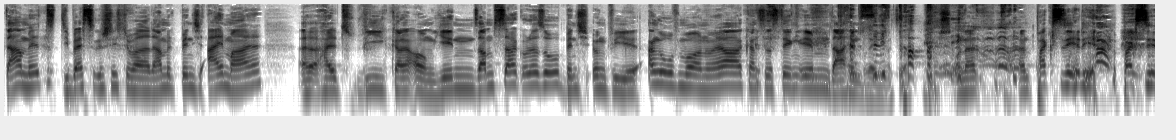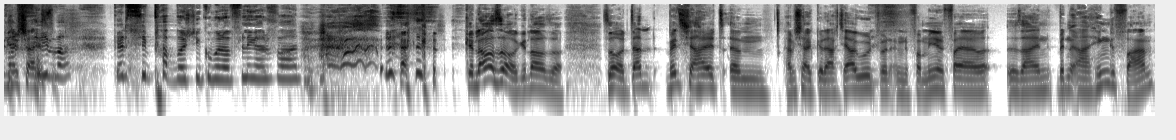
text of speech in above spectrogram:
damit, die beste Geschichte war, damit bin ich einmal äh, halt wie, keine Ahnung, jeden Samstag oder so bin ich irgendwie angerufen worden, ja, kannst du das Ding eben dahin Kannst du bringen. die und dann, dann packst du dir die, packst du dir die Kannst du Scheiße. die mal- Kannst du die Pappmaschine, guck mal, nach Flingern fahren? Genau so, genau so. So, und dann bin ich halt, ähm, habe ich halt gedacht, ja gut, wird eine Familienfeier sein, bin da hingefahren,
